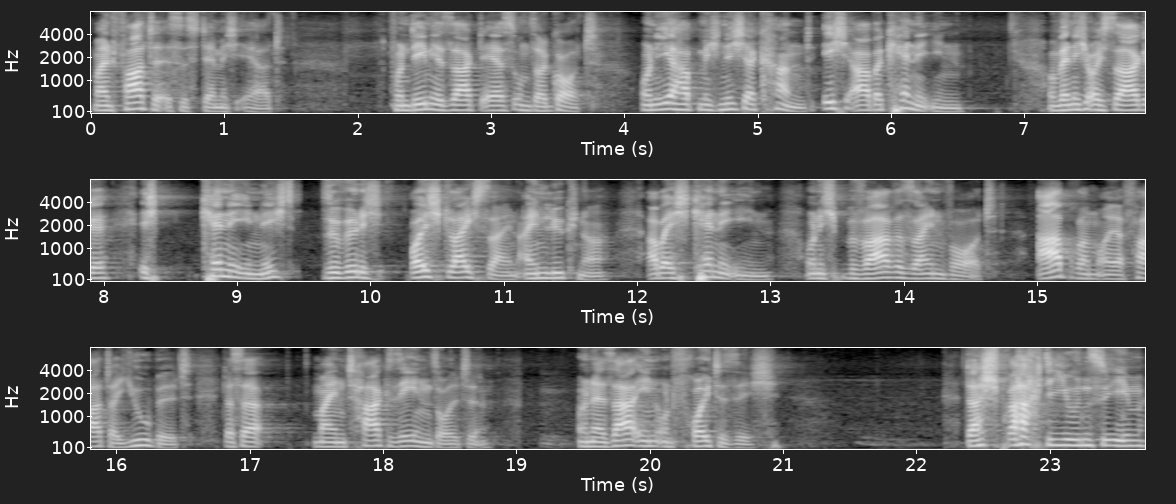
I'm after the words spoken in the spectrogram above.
Mein Vater ist es, der mich ehrt, von dem ihr sagt, er ist unser Gott. Und ihr habt mich nicht erkannt, ich aber kenne ihn. Und wenn ich euch sage, ich kenne ihn nicht, so würde ich euch gleich sein, ein Lügner. Aber ich kenne ihn und ich bewahre sein Wort. Abraham, euer Vater, jubelt, dass er meinen Tag sehen sollte. Und er sah ihn und freute sich. Da sprach die Juden zu ihm,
